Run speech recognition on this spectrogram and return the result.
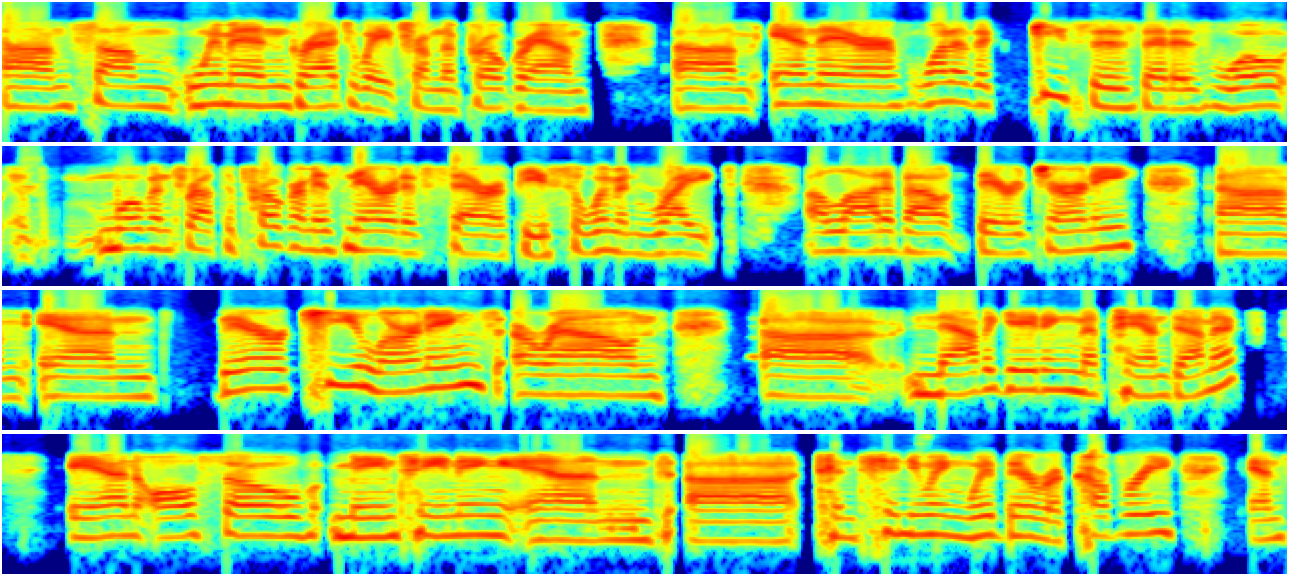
um, some women graduate from the program, um, and they're one of the pieces that is wo- woven throughout the program is narrative therapy. So women write a lot about their journey um, and their key learnings around uh, navigating the pandemic and also maintaining and uh, continuing with their recovery. And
